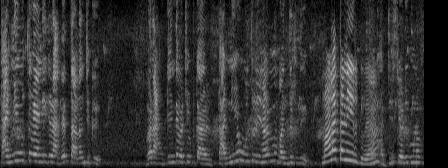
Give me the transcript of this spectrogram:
தண்ணி ஊற்ற வேண்டியதில்லை. அதே தடஞ்சுக்கு. வேறு அங்கேருந்து வச்சு விட்டுக்கா. தண்ணியே ஊற்றலினாலும் வந்துடுது மழை தண்ணி இருக்குது. அட்ஜஸ்ட் எடுக்கணும்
